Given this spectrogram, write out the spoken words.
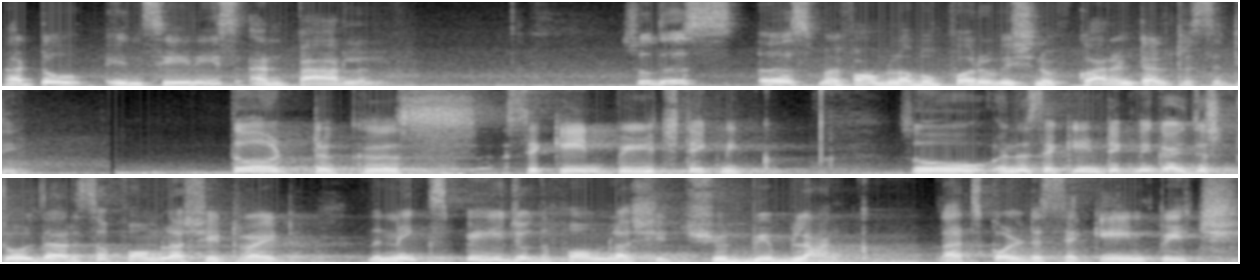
that too in series and parallel so this is my formula book for revision of current electricity third trick is second page technique so in the second technique I just told there is a formula sheet right. The next page of the formula sheet should be blank. That's called the second page.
